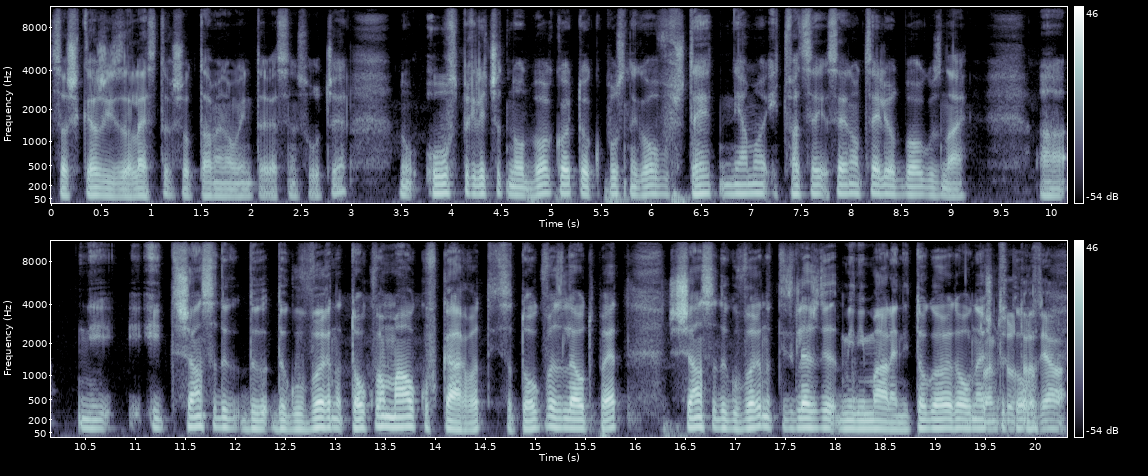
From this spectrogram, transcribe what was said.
Сега ще кажа и за Лестър, защото там е много интересен случай. Но Улфс приличат на отбор, който ако пусне гол, въобще няма и това все едно целият отбор го знае. А, и, и шанса да, да, да го върнат, толкова малко вкарват и са толкова зле отпред, че шанса да го върнат изглежда минимален. И то горе-долу нещо такова. отразява.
